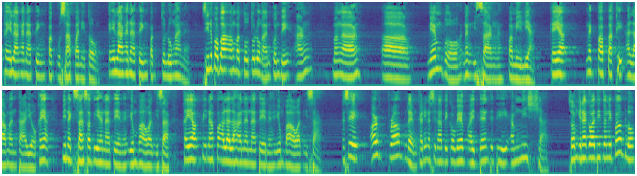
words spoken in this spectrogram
kailangan nating pag-usapan ito. Kailangan nating pagtulungan. Sino pa ba ang magtutulungan kundi ang mga uh, miyembro ng isang pamilya? Kaya nagpapakialaman tayo. Kaya pinagsasabihan natin yung bawat isa. Kaya pinapaalalahanan natin yung bawat isa. Kasi our problem, kanina sinabi ko, we have identity amnesia. So ang ginagawa dito ni Pablo,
